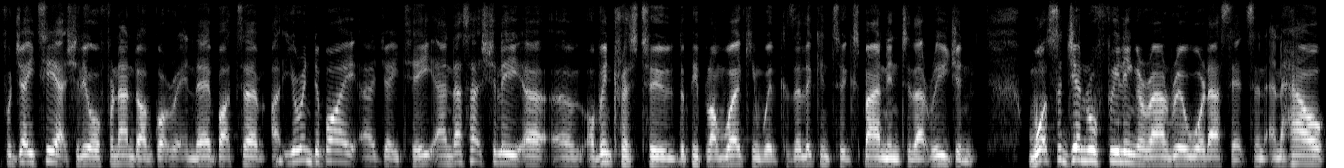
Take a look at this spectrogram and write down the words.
for JT actually, or Fernando, I've got written there. But um, uh, you're in Dubai, uh, JT, and that's actually uh, uh, of interest to the people I'm working with because they're looking to expand into that region. What's the general feeling around real world assets and, and how?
